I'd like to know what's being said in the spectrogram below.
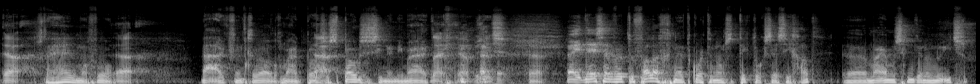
ja. Het is er helemaal vol. Ja. Ja, ik vind het geweldig, maar het ja. zien er niet meer uit. Nee, ja, precies. Ja. Deze hebben we toevallig net kort in onze TikTok-sessie gehad. Uh, maar misschien kunnen we nu iets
